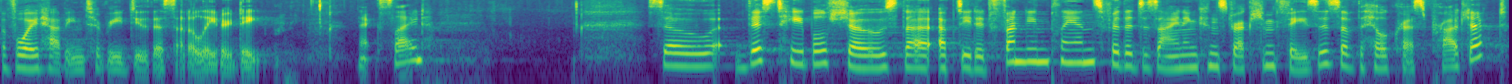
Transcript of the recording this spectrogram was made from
avoid having to redo this at a later date. Next slide. So this table shows the updated funding plans for the design and construction phases of the Hillcrest project.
